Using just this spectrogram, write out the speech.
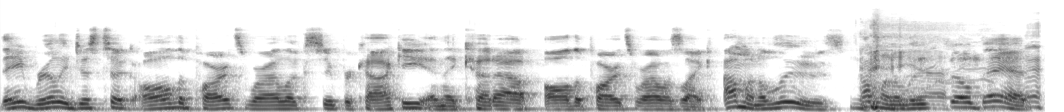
they really just took all the parts where I look super cocky and they cut out all the parts where I was like, I'm gonna lose. I'm gonna lose so bad.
